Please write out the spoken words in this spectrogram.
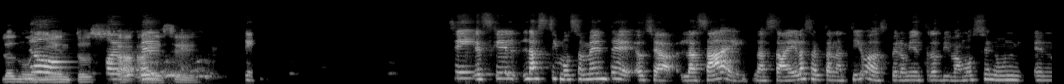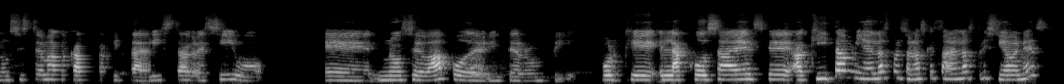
los movimientos a, ese...? Sí. es que lastimosamente, o sea, las hay, las hay las alternativas, pero mientras vivamos en un, en un sistema capitalista agresivo, eh, no se va a poder interrumpir porque la cosa es que aquí también las personas que están en las prisiones,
